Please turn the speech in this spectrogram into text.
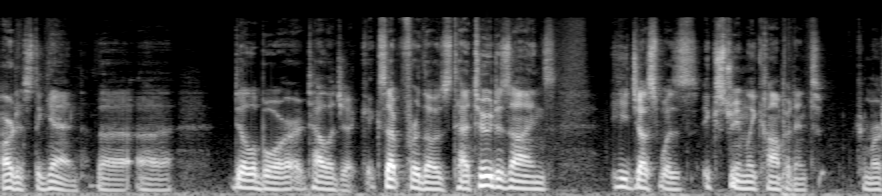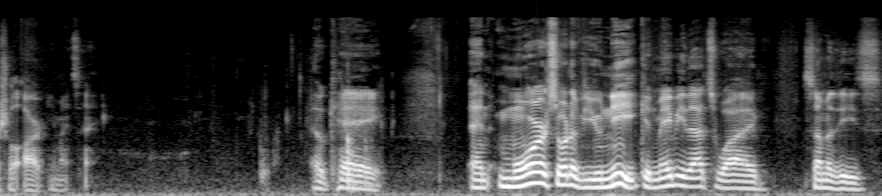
artist again. The uh, Dalibor Talajic, except for those tattoo designs, he just was extremely competent commercial art, you might say. Okay. And more sort of unique, and maybe that's why some of these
